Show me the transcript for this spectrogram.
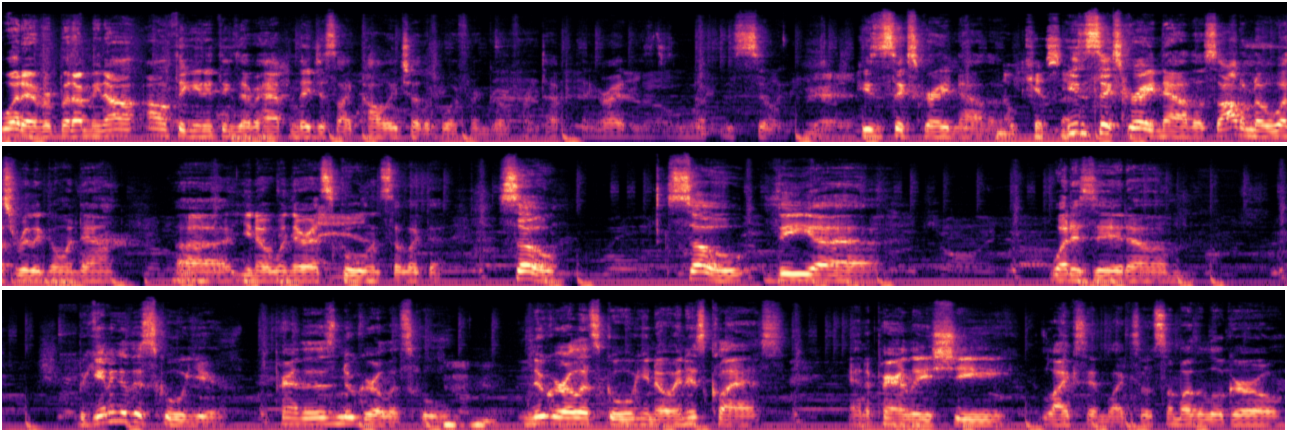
whatever. But I mean, I don't, I don't, think anything's ever happened. They just like call each other boyfriend girlfriend type of thing, right? It's, it's silly. Yeah. He's in sixth grade now though. No kissing. He's in sixth grade now though, so I don't know what's really going down. Uh, you know, when they're at school and stuff like that. So, so the uh, what is it? Um, beginning of this school year. Apparently, there's a new girl at school. Mm-hmm. New girl at school, you know, in his class, and apparently she likes him. Like, so some other little girl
